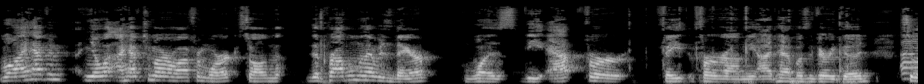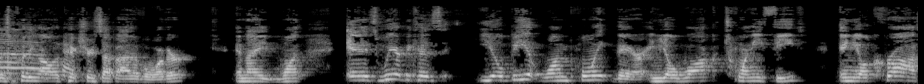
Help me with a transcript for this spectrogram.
Well, I haven't. You know what? I have tomorrow off from work, so I'll, the problem when I was there was the app for for um, the iPad wasn't very good, so it was putting all the Okay. pictures up out of order. And I want, and it's weird because you'll be at one point there, and you'll walk twenty feet. And you'll cross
